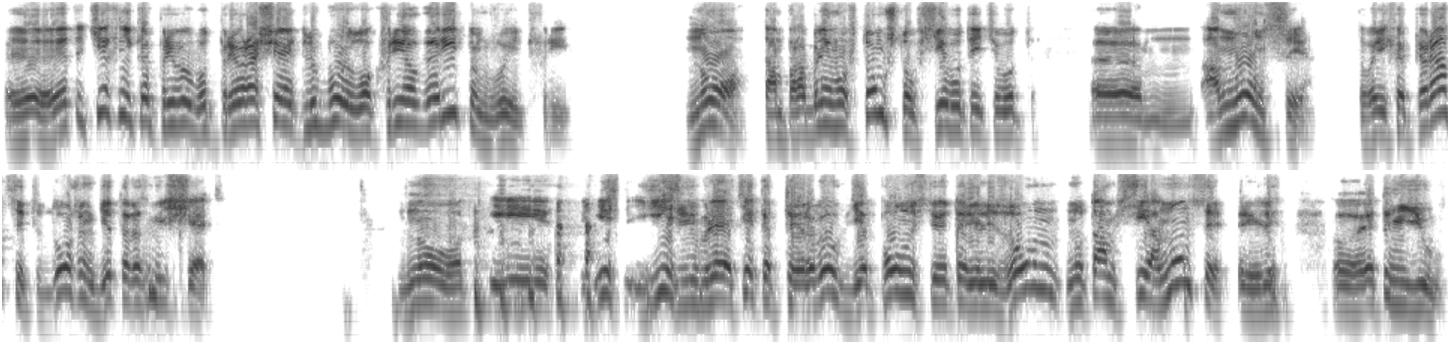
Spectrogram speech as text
Э, эта техника вот превращает любой лог-фри алгоритм в wait-free. Но там проблема в том, что все вот эти вот э, анонсы твоих операций ты должен где-то размещать. Ну вот, и есть, есть библиотека Terwell, где полностью это реализовано, но там все анонсы, э, это new.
